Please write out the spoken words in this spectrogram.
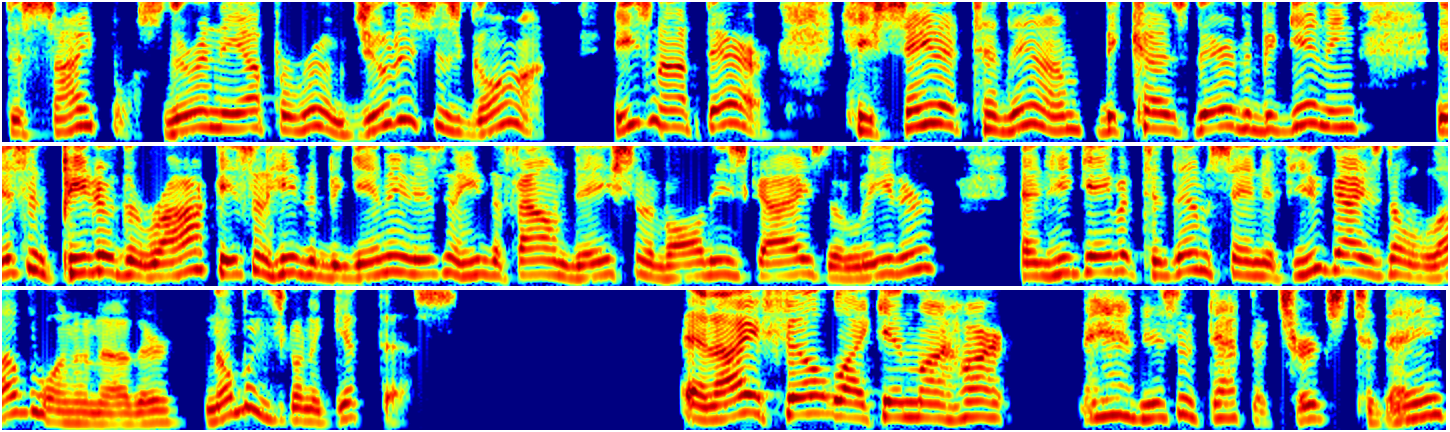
disciples. They're in the upper room. Judas is gone. He's not there. He's saying it to them because they're the beginning. Isn't Peter the rock? Isn't he the beginning? Isn't he the foundation of all these guys, the leader? And he gave it to them saying, if you guys don't love one another, nobody's going to get this. And I felt like in my heart, man, isn't that the church today?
